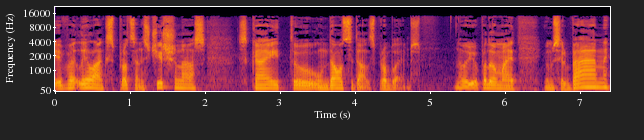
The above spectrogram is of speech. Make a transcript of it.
Ir lielāks procents šķiršanās, skaitu un daudz citādas problēmas. Nu, jo padomājiet, jums ir bērni,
